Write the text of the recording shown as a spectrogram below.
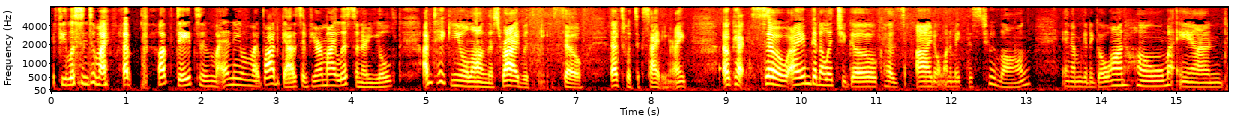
If you listen to my updates and any of my podcasts, if you're my listener, you'll I'm taking you along this ride with me. So that's what's exciting, right? Okay, so I am to let you go because I don't want to make this too long. And I'm to go on home and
